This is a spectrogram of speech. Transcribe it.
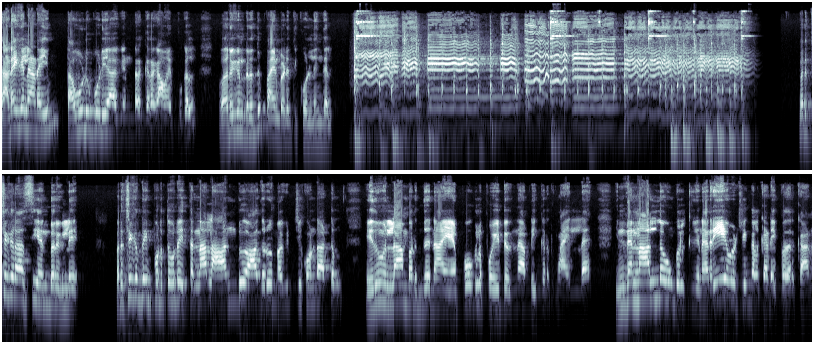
தடைகள் அடையும் தவிடு பொடியாகின்ற கிரக அமைப்புகள் வருகின்றது. பயன்படுத்திக் கொள்ளுங்கள். விருச்சிக ராசி அன்பர்களே விருச்சிகத்தை பொறுத்தவரை இத்தனை நாள் அன்பு ஆதரவு மகிழ்ச்சி கொண்டாட்டம் எதுவும் இல்லாம இருந்து நான் என் போக்குல போயிட்டு இருந்தேன் அப்படிங்கிறதுலாம் இல்லை. இந்த நாள்ல உங்களுக்கு நிறைய விஷயங்கள் கிடைப்பதற்கான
